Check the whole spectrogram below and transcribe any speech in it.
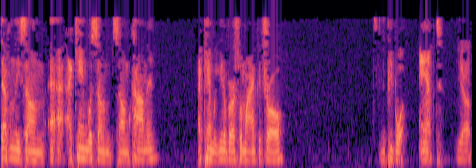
Definitely some I, I I came with some some Common. I came with universal mind control. The people amped. Yep.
